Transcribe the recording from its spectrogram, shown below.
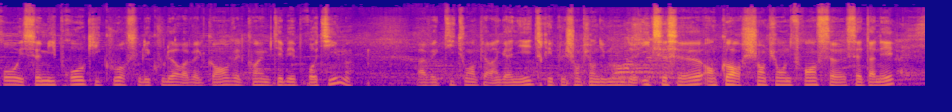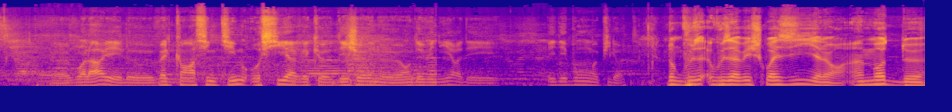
pro et semi-pro qui courent sous les couleurs Velcan, Velcan MTB Pro Team, avec Tito Perringani, triple champion du monde de XSE, encore champion de France euh, cette année. Euh, voilà, et le Velcan Racing Team aussi avec euh, des jeunes euh, en devenir et des, et des bons euh, pilotes. Donc vous, vous avez choisi alors un mode de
